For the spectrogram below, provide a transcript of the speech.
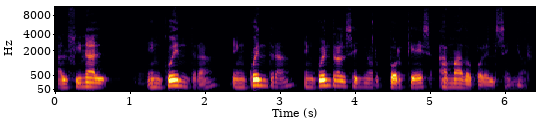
al final encuentra, encuentra, encuentra al Señor porque es amado por el Señor.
